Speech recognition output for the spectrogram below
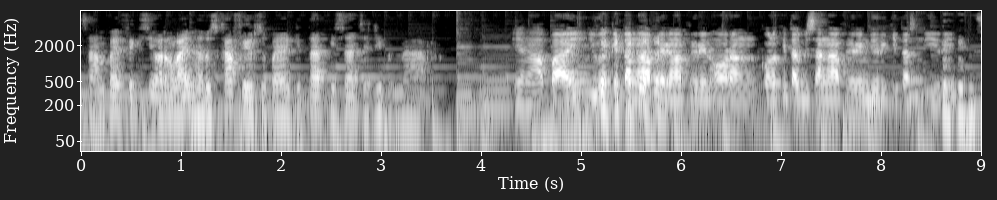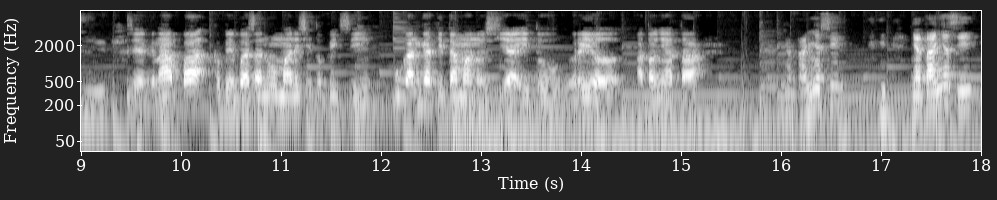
sampai fiksi orang lain harus kafir supaya kita bisa jadi benar. Ya ngapain juga kita ngafir-ngafirin orang kalau kita bisa ngafirin diri kita sendiri. ya, kenapa kebebasan humanis itu fiksi? Bukankah kita manusia itu real atau nyata? nyatanya sih, nyatanya sih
